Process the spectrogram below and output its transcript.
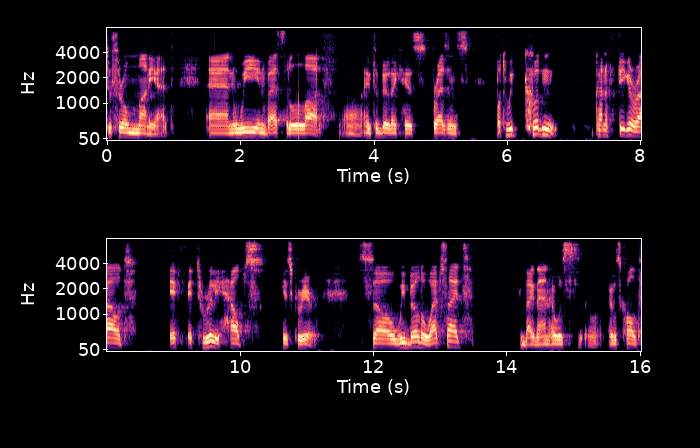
to throw money at, and we invested a lot uh, into building his presence, but we couldn't kind of figure out if it really helps his career. So we built a website back then it was it was called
